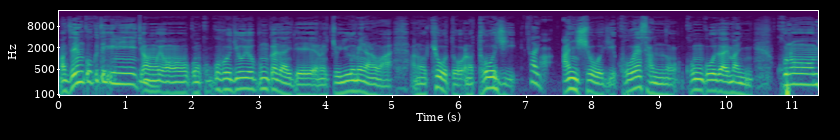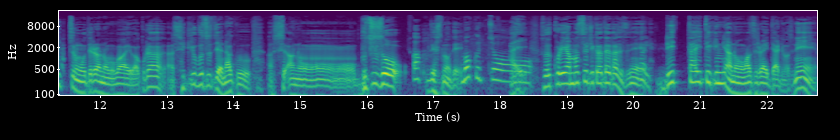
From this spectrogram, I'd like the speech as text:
まあ、全国的に、あの、この国宝重要文化財で、あの、一応有名なのは、あの、京都、あの、東寺、はいあ安昌寺、高野山の金剛大満に、この三つのお寺の場合は、これは石仏じゃなく、あのー仏像ですので、木彫はい。それ、これは祀り方がですね、はい立体的にあの、祀られてありますね。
